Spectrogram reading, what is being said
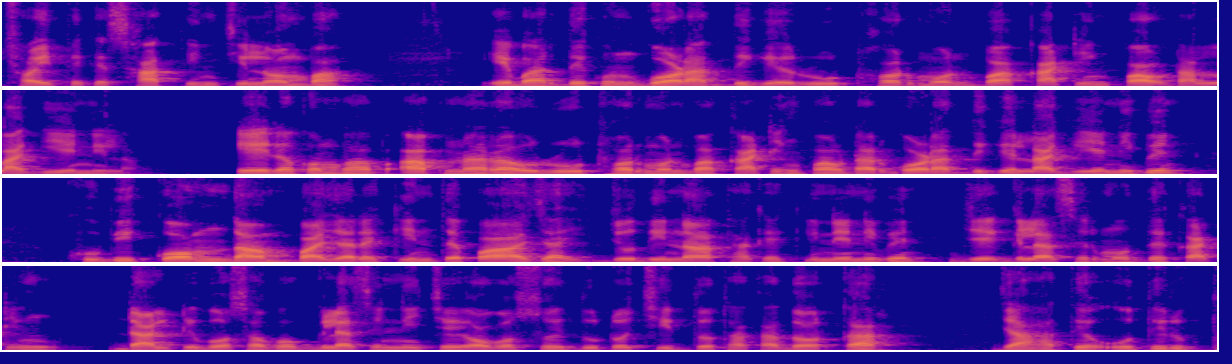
ছয় থেকে সাত ইঞ্চি লম্বা। এবার দেখুন গড়ার দিকে রুট হরমোন বা কাটিং পাউডার লাগিয়ে নিলাম। ভাব আপনারাও রুট হরমোন বা কাটিং পাউডার গড়ার দিকে লাগিয়ে নেবেন। খুবই কম দাম বাজারে কিনতে পাওয়া যায়। যদি না থাকে কিনে নেবেন। যে গ্লাসের মধ্যে কাটিং ডালটি বসাবো, গ্লাসের নিচে অবশ্যই দুটো ছিদ্র থাকা দরকার। যাহাতে অতিরিক্ত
